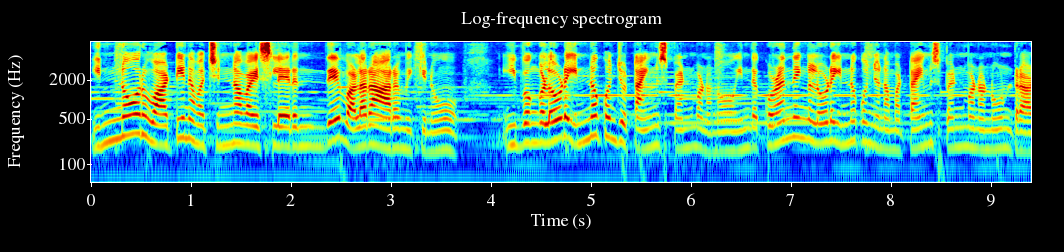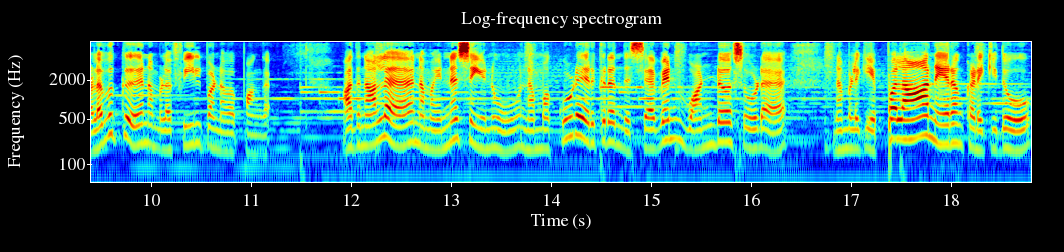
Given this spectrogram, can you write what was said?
இன்னொரு வாட்டி நம்ம சின்ன வயசுலேருந்தே வளர ஆரம்பிக்கணும். இவங்களோட இன்னும் கொஞ்சம் டைம் ஸ்பெண்ட் பண்ணணும். இந்த குழந்தைங்களோட இன்னும் கொஞ்சம் நம்ம டைம் ஸ்பெண்ட் பண்ணணுன்ற அளவுக்கு நம்மளை ஃபீல் பண்ண வைப்பாங்க. அதனால் நம்ம என்ன செய்யணும்? நம்ம கூட இருக்கிற இந்த செவன் ஒண்டர்ஸோட நம்மளுக்கு எப்போல்லாம் நேரம் கிடைக்குதோ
